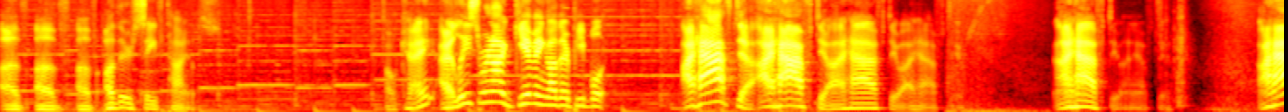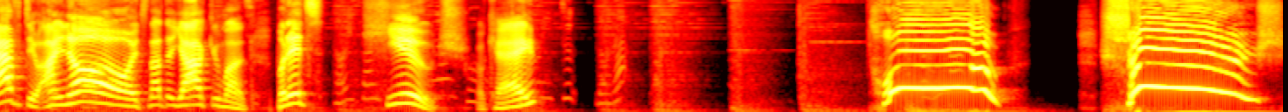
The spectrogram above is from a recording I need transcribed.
Of, of, of other safe tiles. Okay? At least we're not giving other people I have to. I have to. I have to. I have to. I have to. I have to. I have to. I know it's not the Yakuman, but it's huge. Okay. Whoo! Sheesh!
